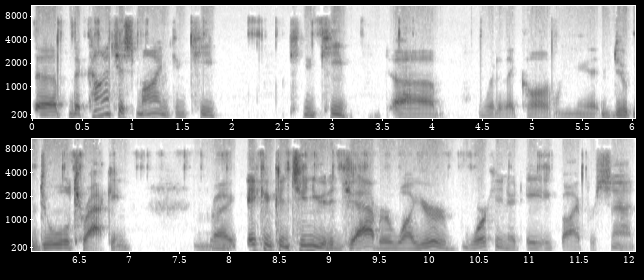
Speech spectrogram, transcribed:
the the conscious mind can keep can keep uh, what do they call it when you du- dual tracking right? It can continue to jabber while you're working at 85%.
